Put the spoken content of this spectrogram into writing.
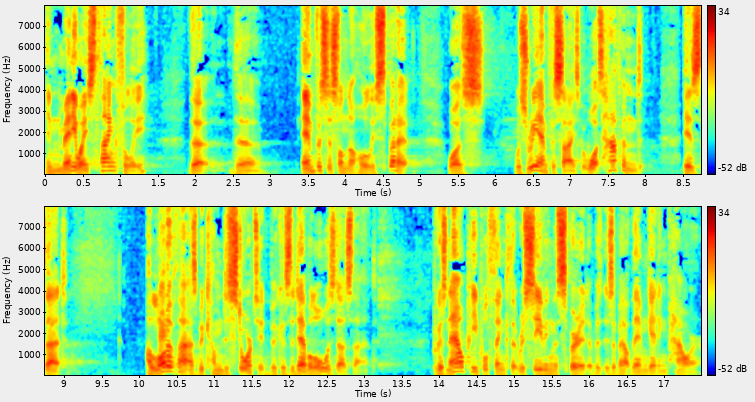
in many ways, thankfully, the, the emphasis on the Holy Spirit was, was re emphasized. But what's happened is that a lot of that has become distorted because the devil always does that. Because now people think that receiving the Spirit is about them getting power.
